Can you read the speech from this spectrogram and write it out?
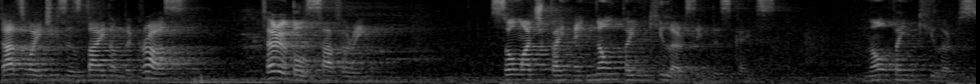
That's why Jesus died on the cross. Terrible suffering, so much pain, and no painkillers in this case. No painkillers.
